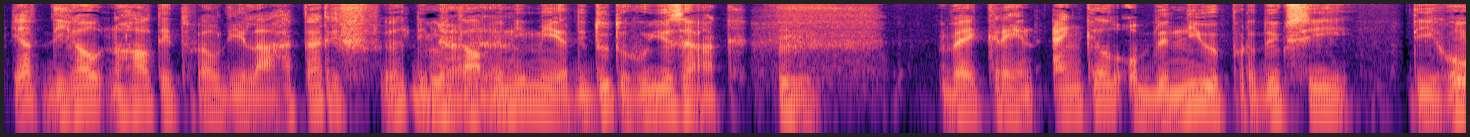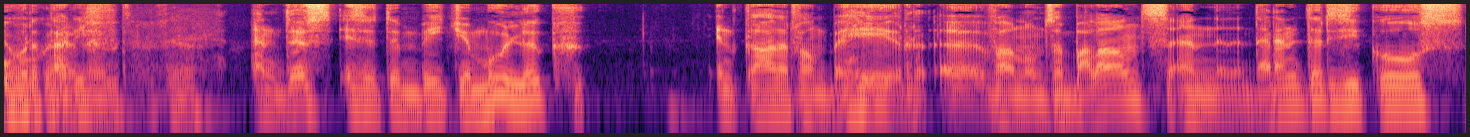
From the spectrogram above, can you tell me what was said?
ja, die houdt nog altijd wel die lage tarief. Hè. Die betaalt ja, niet meer, die doet een goede zaak. Mhm. wij krijgen enkel op de nieuwe productie die hogere hogere tarief. rente, ja. En dus is het een beetje moeilijk in het kader van beheer eh, van onze balans en de renterisico's,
